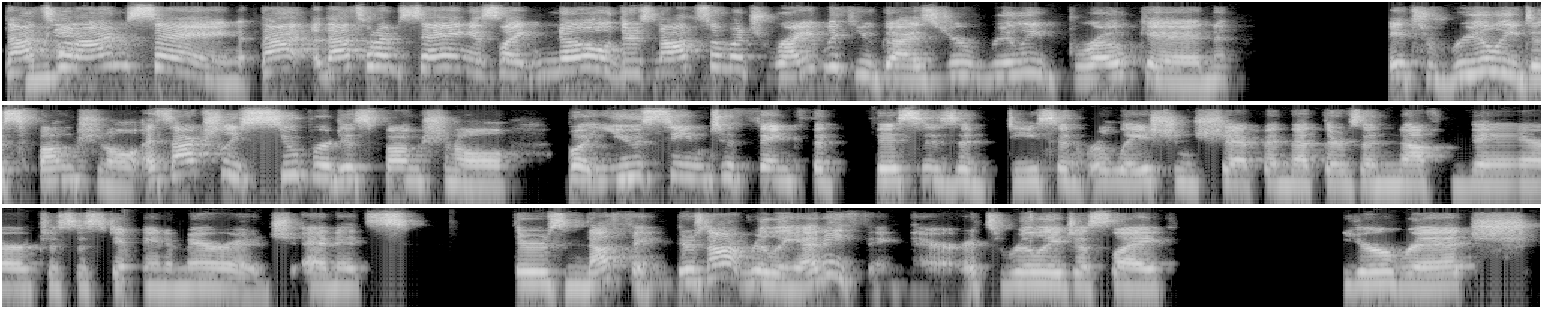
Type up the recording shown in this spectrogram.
That's what I'm saying. That that's what I'm saying is like, no, there's not so much right with you guys. You're really broken it's really dysfunctional. It's actually super dysfunctional, but you seem to think that this is a decent relationship and that there's enough there to sustain a marriage. And it's, there's nothing, there's not really anything there. It's really just like, you're rich,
